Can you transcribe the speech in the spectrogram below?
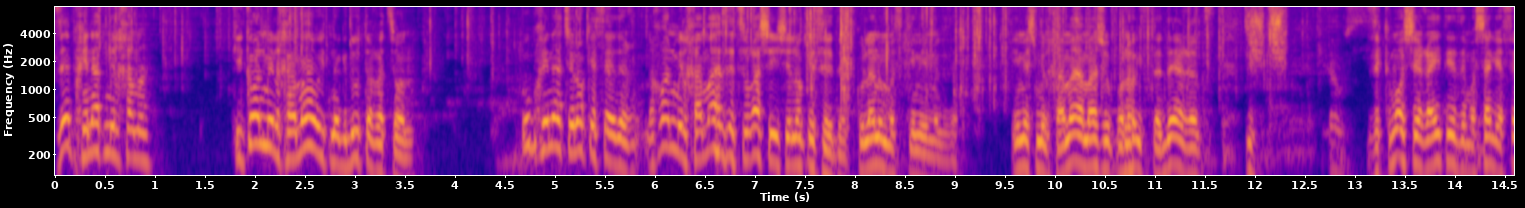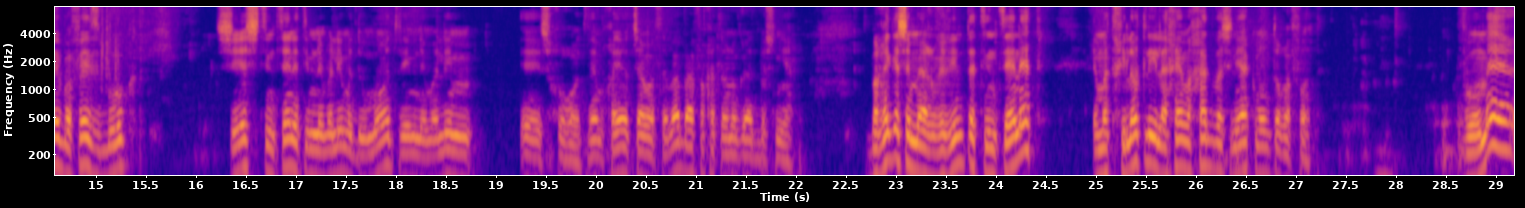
זה בחינת מלחמה. כי כל מלחמה הוא התנגדות הרצון. הוא בחינת שלא כסדר. נכון, מלחמה זה צורה שהיא שלא כסדר, כולנו מסכימים על זה. אם יש מלחמה, משהו פה לא יסתדר, אז... זה כמו שראיתי איזה משל יפה בפייסבוק, שיש צנצנת עם נמלים אדומות ועם נמלים אה, שחורות, והן חיות שם סבבה, אף אחת לא נוגעת בשנייה. ברגע שמערבבים את הצנצנת, הן מתחילות להילחם אחת בשנייה כמו מטורפות. והוא אומר,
